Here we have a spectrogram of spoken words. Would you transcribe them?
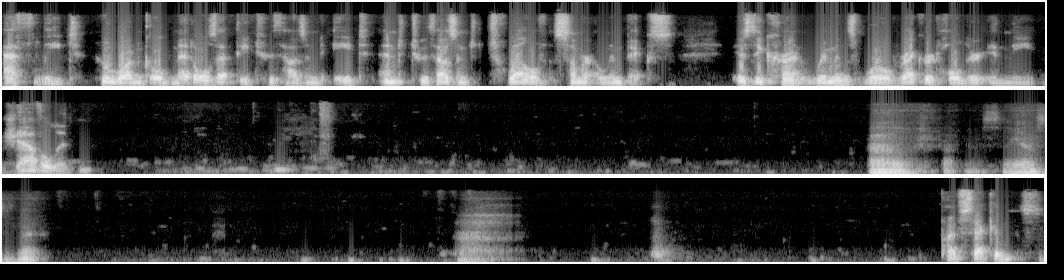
athlete who won gold medals at the 2008 and 2012 Summer Olympics is the current women's world record holder in the javelin? Oh, fuck. That's something else, isn't it? Five seconds.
